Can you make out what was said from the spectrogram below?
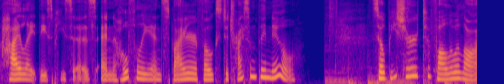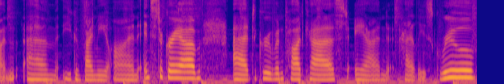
highlight these pieces and hopefully inspire folks to try something new so be sure to follow along. Um, you can find me on Instagram at Groovin Podcast and Kiley's Groove.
